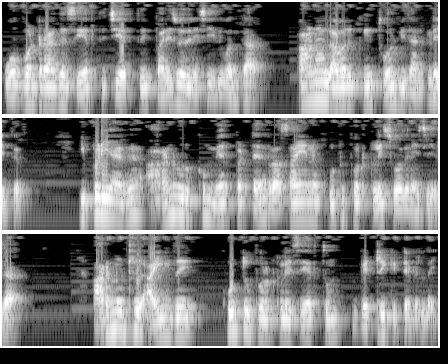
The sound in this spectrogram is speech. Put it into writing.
ஒவ்வொன்றாக சேர்த்து சேர்த்து பரிசோதனை செய்து வந்தார். ஆனால் அவருக்கு தோல்விதான் கிடைத்தது. இப்படியாக அறுநூறுக்கும் மேற்பட்ட ரசாயன கூட்டுப் பொருட்களை சோதனை செய்தார். அறுநூற்று ஐந்து கூட்டுப் பொருட்களை சேர்த்தும் வெற்றி கிட்டவில்லை.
